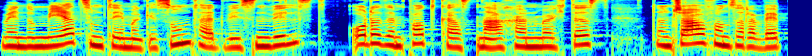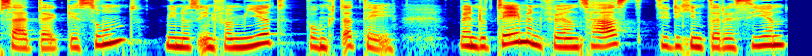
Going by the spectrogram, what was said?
Wenn du mehr zum Thema Gesundheit wissen willst oder den Podcast nachhören möchtest, dann schau auf unserer Webseite gesund-informiert.at. Wenn du Themen für uns hast, die dich interessieren,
